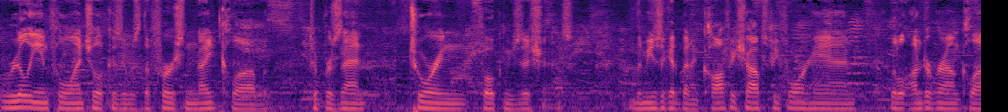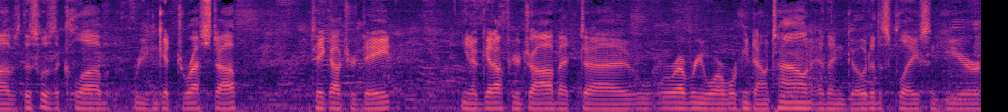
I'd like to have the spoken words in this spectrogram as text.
really influential because it was the first nightclub to present touring folk musicians. The music had been in coffee shops beforehand, little underground clubs. This was a club where you can get dressed up, take out your date, you know, get off your job at uh, wherever you are working downtown, and then go to this place and hear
